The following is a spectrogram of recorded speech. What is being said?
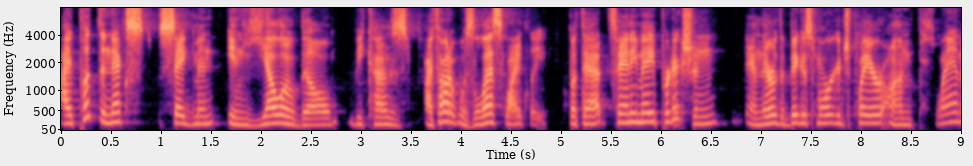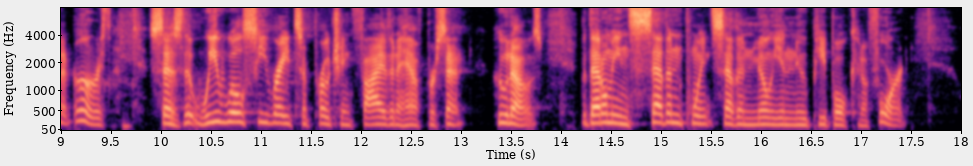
I put the next segment in yellow, Bill, because I thought it was less likely. But that Fannie Mae prediction, and they're the biggest mortgage player on planet Earth, says that we will see rates approaching 5.5%. Who knows? But that'll mean 7.7 million new people can afford.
